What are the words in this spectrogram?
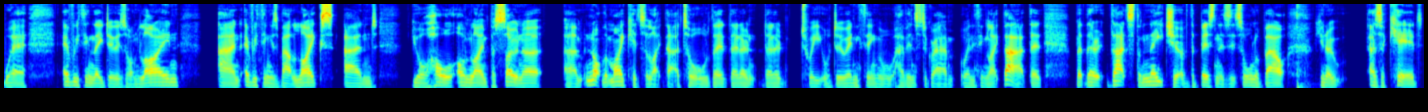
where everything they do is online and everything is about likes and your whole online persona. Um, not that my kids are like that at all. They they don't they don't tweet or do anything or have Instagram or anything like that. They, but they that's the nature of the business. It's all about you know as a kid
